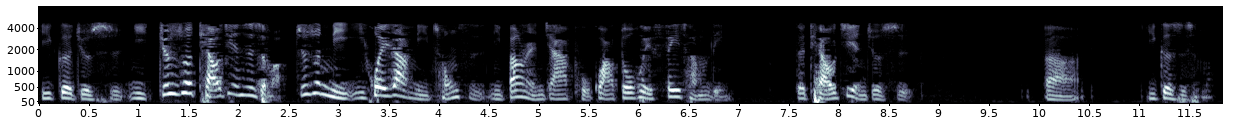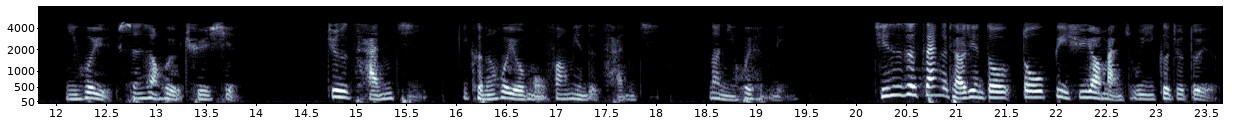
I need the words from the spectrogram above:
一个就是你，就是说条件是什么？就是说你会让你从此你帮人家卜卦都会非常灵的条件，就是呃。一个是什么？你会身上会有缺陷，就是残疾，你可能会有某方面的残疾，那你会很灵。其实这三个条件都都必须要满足一个就对了。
